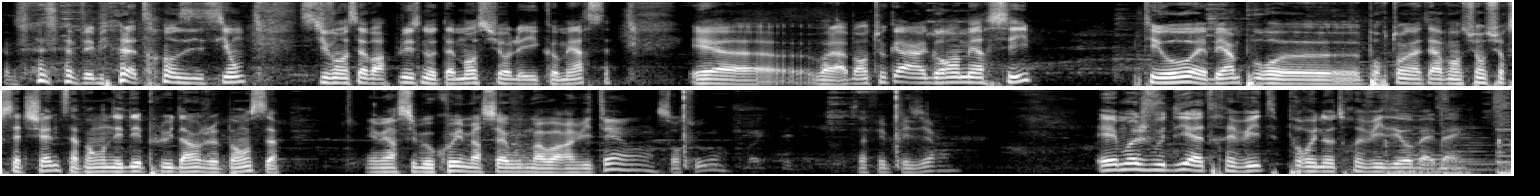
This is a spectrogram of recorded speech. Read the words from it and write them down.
Comme ça, ça fait bien la transition. Si tu veux en savoir plus, notamment sur le e-commerce. Et euh, voilà. Bah, en tout cas, un grand merci, Théo, et bien pour euh, pour ton intervention sur cette chaîne. Ça va en aider plus d'un, je pense. Et merci beaucoup et merci à vous de m'avoir invité, hein, surtout. Ça fait plaisir. Et moi, je vous dis à très vite pour une autre vidéo. Bye bye.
